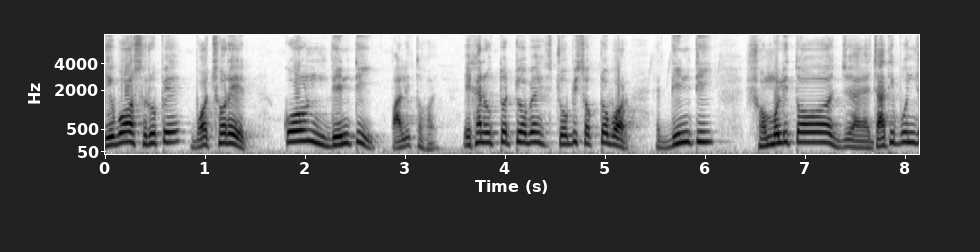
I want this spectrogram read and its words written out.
দিবস রূপে বছরের কোন দিনটি পালিত হয়? এখানে উত্তরটি হবে চব্বিশ অক্টোবর। দিনটি সম্মিলিত জাতিপুঞ্জ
